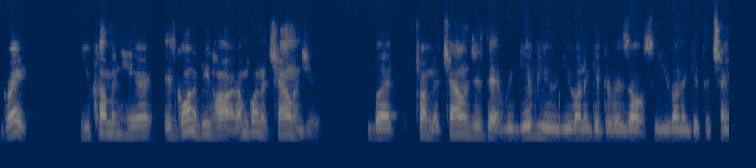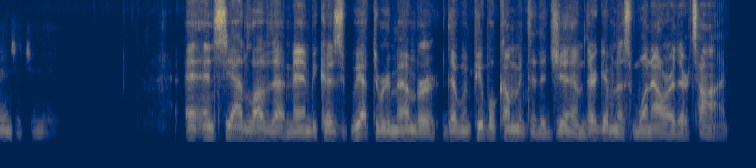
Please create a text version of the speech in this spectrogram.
Great. You come in here, it's going to be hard. I'm going to challenge you. But from the challenges that we give you, you're going to get the results and you're going to get the change that you need. And, and, see, I love that, man, because we have to remember that when people come into the gym, they're giving us one hour of their time.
